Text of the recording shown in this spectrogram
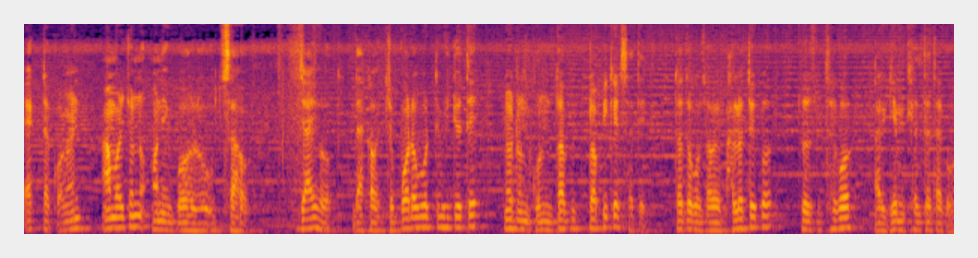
একটা কমেন্ট আমার জন্য অনেক বড় উৎসাহ। যাই হোক, দেখা হচ্ছে পরবর্তী ভিডিওতে নতুন কোন টপিক টপিকের সাথে। ততক্ষণ সবাই ভালো থেকো, সুস্থ থেকো, আর গেম খেলতে থাকো।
